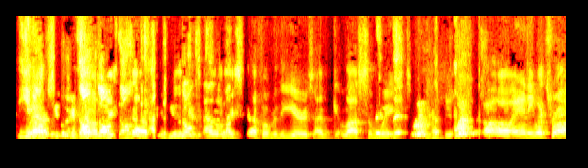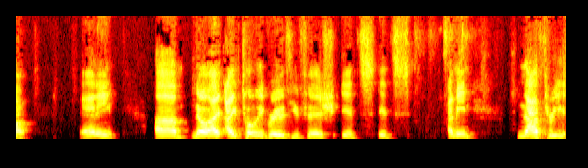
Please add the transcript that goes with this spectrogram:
you Well, know, you look at some don't don't don't. stuff, I'm if you look at some of my stuff over the years, I've lost some weight. oh, Annie, what's wrong? Annie, um, no, I, I totally agree with you, Fish. It's it's, I mean, not three.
